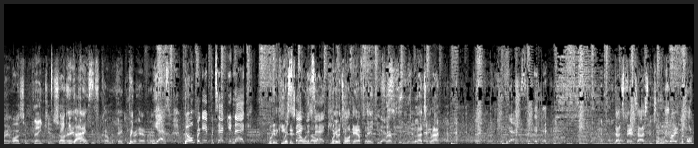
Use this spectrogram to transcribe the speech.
right, awesome. Thank you. Thank Shawnae, you, guys. Thank you for coming. Thank you Pro- for having us. Yes. Don't forget, protect your neck. We're going to keep this Respect going, the though. tech. We're going to talk after. Thank you for everything you do. That's a wrap. Thank you. Yes. That's fantastic. So who's writing the book?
